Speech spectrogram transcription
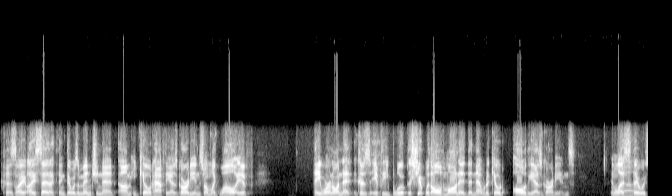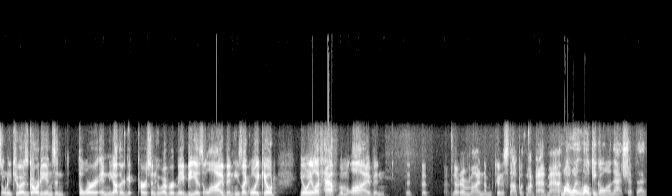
Because, like, like I said, I think there was a mention that um, he killed half the Asgardians. So I'm like, well, if they weren't on that, because if he blew up the ship with all of them on it, then that would have killed all the Asgardians. Unless Wow. there was only two Asgardians and Thor and the other person, whoever it may be, is alive. And he's like, well, he killed. He only left half of them alive, and that that uh, no, never mind. I'm gonna stop with my bad math Why wouldn't Loki go on that ship then?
